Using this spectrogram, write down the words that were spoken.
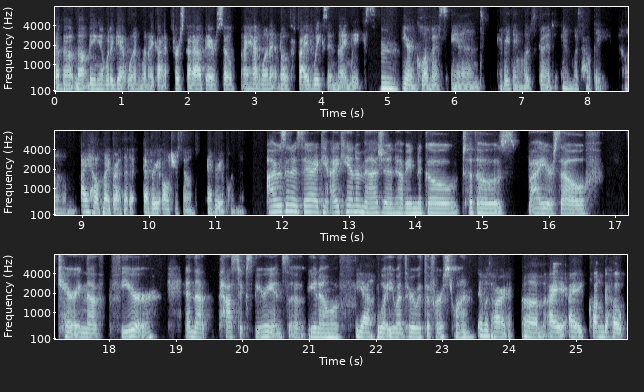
about not being able to get one when I got it first got out there. So I had one at both five weeks and nine weeks mm. here in Columbus, and everything looks good and was healthy. Um, I held my breath at every ultrasound, every appointment. I was going to say, I can't, I can't imagine having to go to those by yourself, carrying that fear and that past experience of, you know, of yeah. what you went through with the first one. It was hard. Um, I, I clung to hope.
